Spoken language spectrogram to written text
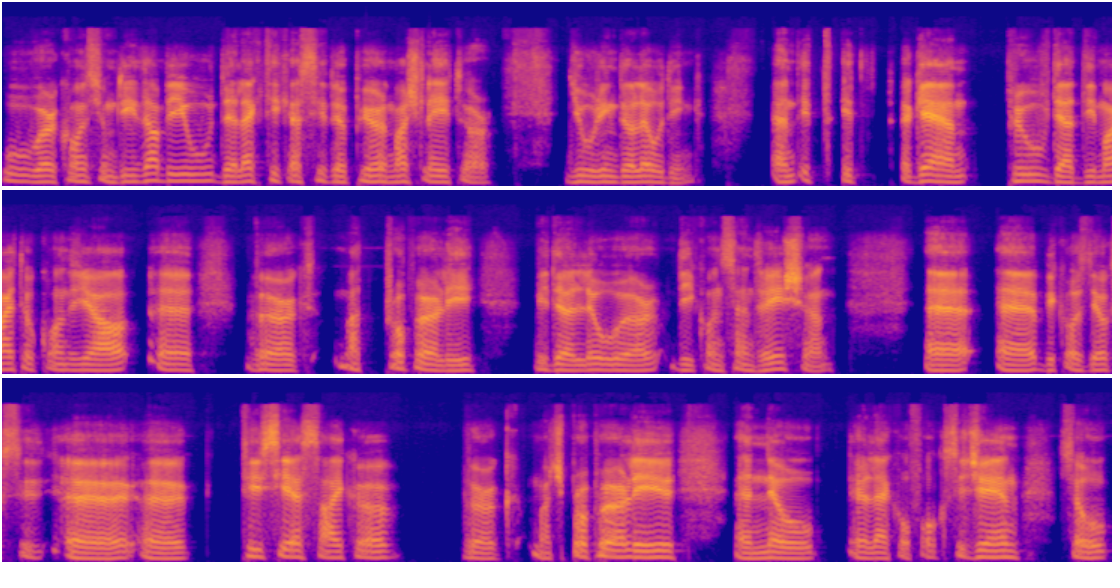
who were consumed DW, the lactic acid appeared much later during the loading. And it, it again proved that the mitochondria uh, work much properly with a lower D concentration uh, uh, because the oxy- uh, uh, TCA cycle work much properly and no lack of oxygen. So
